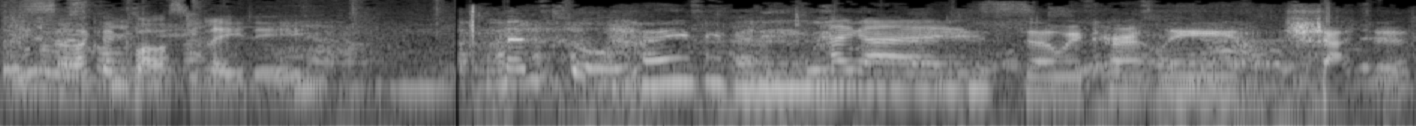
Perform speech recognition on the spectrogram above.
She's like a classy lady. Mental. Hi everybody. Hi guys. So we're currently shattered,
